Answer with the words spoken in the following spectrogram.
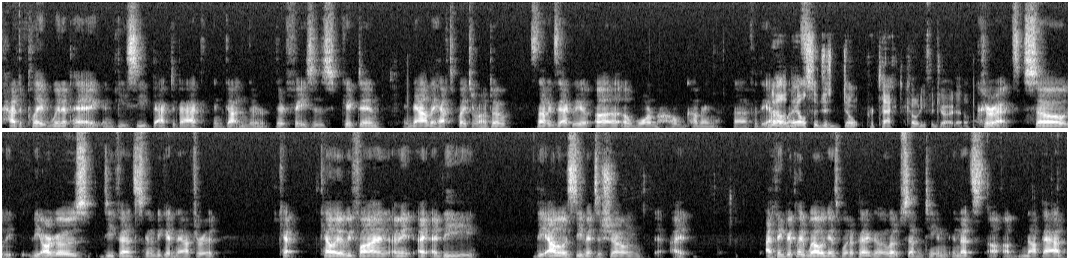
had to play Winnipeg and BC back to back and gotten their their faces kicked in, and now they have to play Toronto. It's not exactly a, a, a warm homecoming uh, for the Alouettes. no, they also just don't protect Cody Fajardo. Correct. So the, the Argos defense is going to be getting after it. Ke- Kelly will be fine. I mean, I, I, the the Alouettes defense has shown. I I think they played well against Winnipeg. and They let up 17, and that's uh, uh, not bad.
